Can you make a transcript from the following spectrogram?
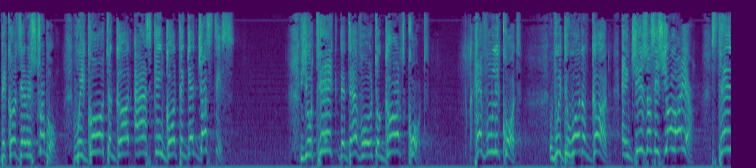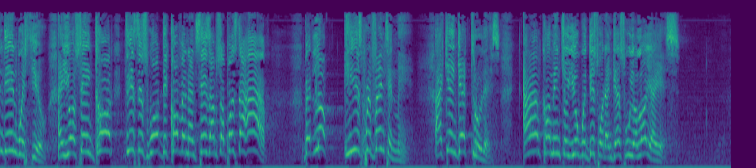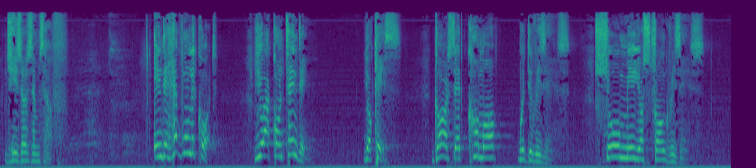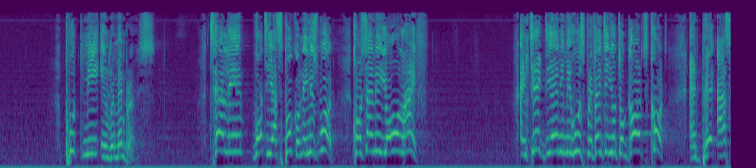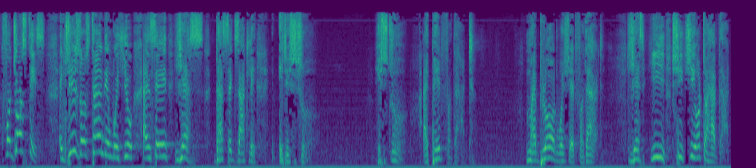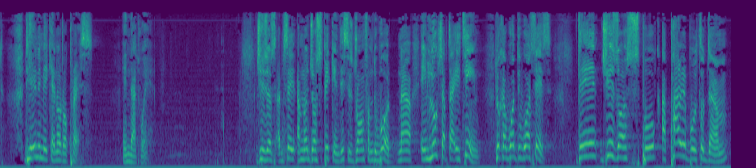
because there is trouble. We go to God asking God to get justice. You take the devil to God's court, heavenly court, with the word of God, and Jesus is your lawyer standing with you and you're saying, God, this is what the covenant says I'm supposed to have. But look, he is preventing me. I can't get through this. I'm coming to you with this word and guess who your lawyer is? Jesus himself. In the heavenly court, you are contending your case. God said, Come up with the reasons. Show me your strong reasons. Put me in remembrance. Tell him what he has spoken in his word concerning your own life and take the enemy who is preventing you to God's court and be- ask for justice. And Jesus standing with you and saying, Yes, that's exactly, it is true. It's true. I paid for that. My blood was shed for that. Yes, he, she, she ought to have that. The enemy cannot oppress in that way. Jesus, I'm saying, I'm not just speaking. This is drawn from the word. Now, in Luke chapter 18, look at what the word says. Then Jesus spoke a parable to them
